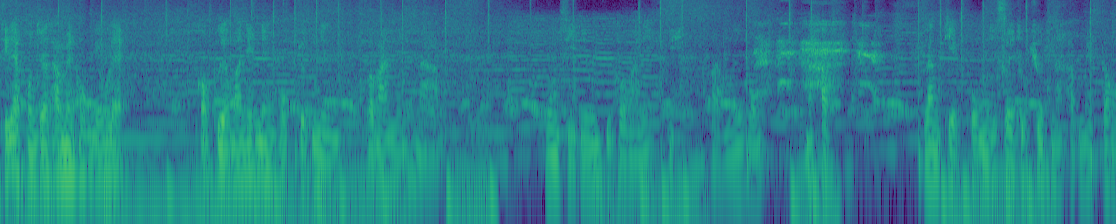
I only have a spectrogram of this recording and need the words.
ที่แรกผมจะทำเป็นหกนิ้วแหละ ก็เผื่อมานิดนึงหกจุดหนึ่งประมาณนี้นะครับวงสี่นิ้วอยู่ประมาณนี้นี่ฝ่ามือผมนะครับรังเก็บผมสวยทุกชุดนะครับ ไม่ต้อง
